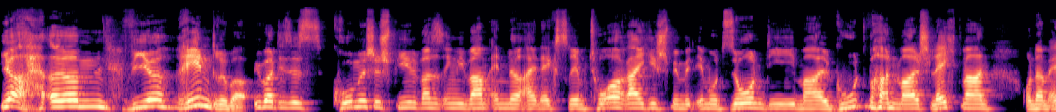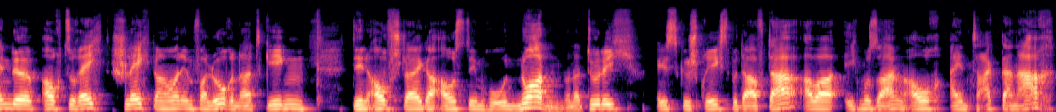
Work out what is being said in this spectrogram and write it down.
Ja, ähm, wir reden drüber, über dieses komische Spiel, was es irgendwie war am Ende, ein extrem torreiches Spiel mit Emotionen, die mal gut waren, mal schlecht waren und am Ende auch zu Recht schlecht, weil man eben verloren hat gegen den Aufsteiger aus dem hohen Norden. Und natürlich ist Gesprächsbedarf da, aber ich muss sagen, auch einen Tag danach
